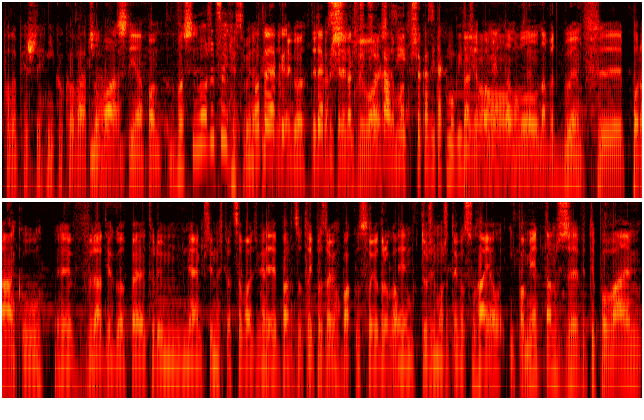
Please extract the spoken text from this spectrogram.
podopiecznych Niko Kowacza. No właśnie, ja pam... właśnie może przejdźmy sobie na No chwilę do tego, jak już, jak tak przy, okazji, przy okazji tak Tak, mówiliśmy ja pamiętam, o, o bo tym. nawet byłem w y, poranku y, w Radio Gol.pl, w którym miałem przyjemność pracować, więc y, bardzo tutaj pozdrawiam chłopaków swoją drogą, y, którzy może tego słuchają. I pamiętam, że wytypowałem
